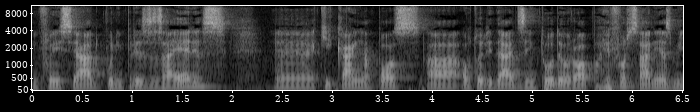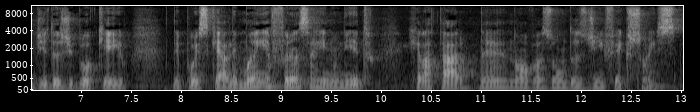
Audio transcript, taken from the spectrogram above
influenciado por empresas aéreas é, que caem após a, autoridades em toda a Europa reforçarem as medidas de bloqueio depois que a Alemanha, França e Reino Unido relataram né, novas ondas de infecções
